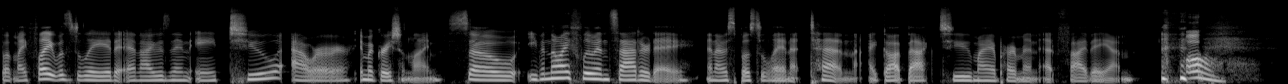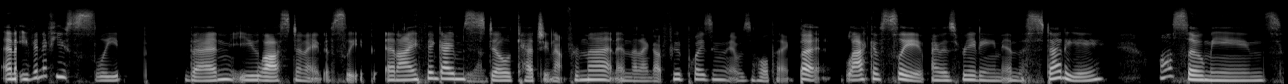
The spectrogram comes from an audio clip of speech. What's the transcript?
but my flight was delayed and I was in a two hour immigration line. So even though I flew in Saturday and I was supposed to land at 10, I got back to my apartment at 5 a.m. Oh, And even if you sleep, then you lost a night of sleep. And I think I'm Yeah. still catching up from that. And then I got food poisoning. It was a whole thing. But lack of sleep, I was reading in the study, also means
